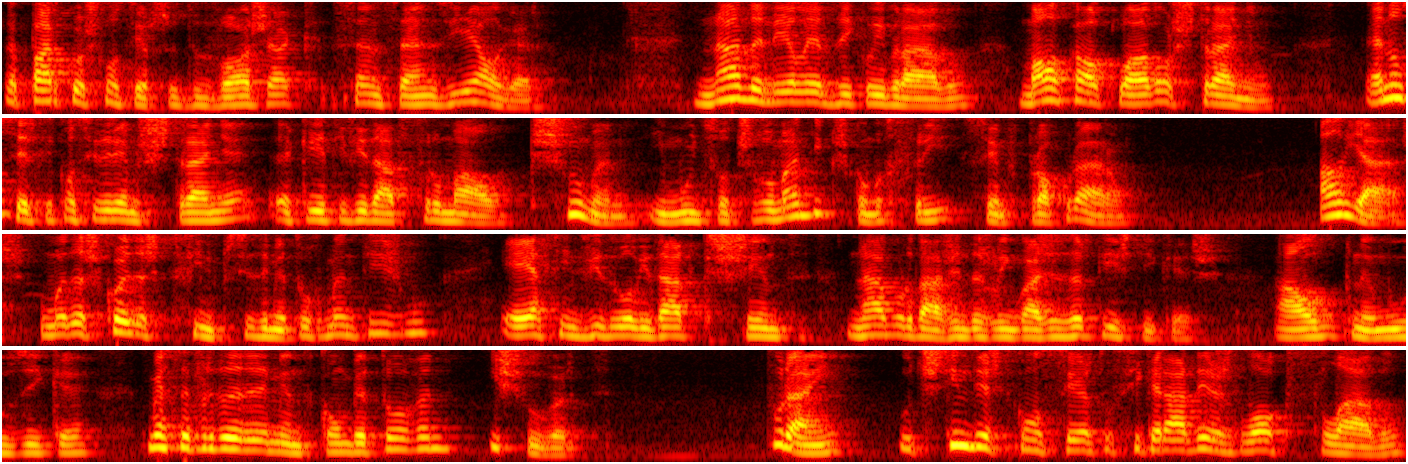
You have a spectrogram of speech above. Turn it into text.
a par com os concertos de Dvorak, Saint-Saëns e Elgar. Nada nele é desequilibrado, mal calculado ou estranho, a não ser que consideremos estranha a criatividade formal que Schumann e muitos outros românticos, como referi, sempre procuraram. Aliás, uma das coisas que define precisamente o romantismo é essa individualidade crescente na abordagem das linguagens artísticas, algo que na música começa verdadeiramente com Beethoven e Schubert. Porém, o destino deste concerto ficará desde logo selado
